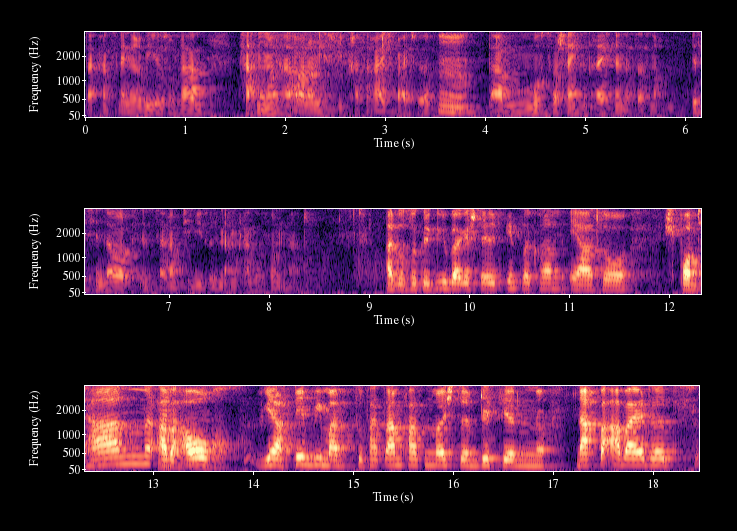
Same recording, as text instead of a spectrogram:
da kannst du längere Videos hochladen, hat momentan aber noch nicht so die krasse Reichweite. Mhm. Da musst du wahrscheinlich mit rechnen, dass das noch ein bisschen dauert, bis Instagram TV so den Anklang gefunden hat. Also so gegenübergestellt Instagram eher so spontan, ja, aber auch je nachdem, wie man es zusammenfassen möchte, ein bisschen nachbearbeitet,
